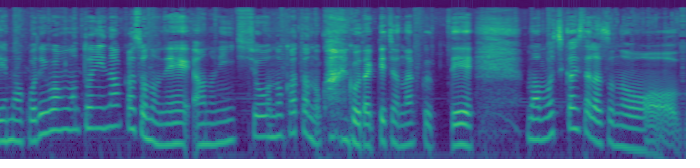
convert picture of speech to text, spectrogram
でまあこれは本当になんかそのねあの認知症の方の介護だけじゃなくってまあもしかしたらその、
